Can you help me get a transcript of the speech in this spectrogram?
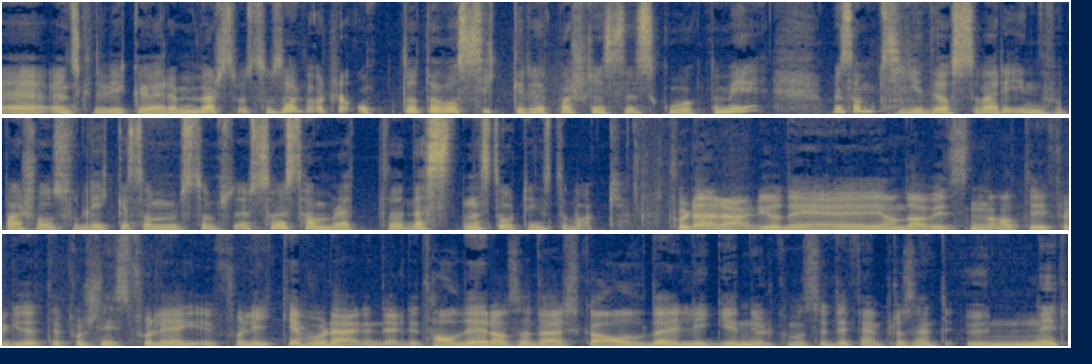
ønsket vi ikke å gjøre. Men vi har som sagt vært opptatt av å sikre pensjonistenes god økonomi, men samtidig også være innenfor pensjonsforliket, som, som, som er samlet nesten storting står bak. For der er det jo det, Jan Davidsen, at ifølge dette pensjonistforliket, hvor det er en del detaljer, altså der skal det ligge 0,75% under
